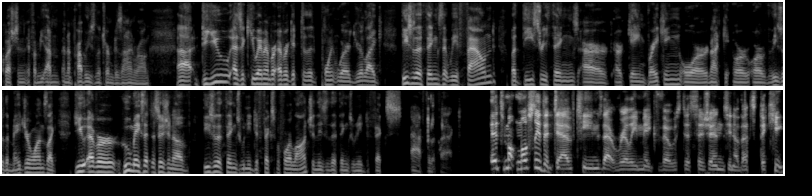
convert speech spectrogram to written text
question. If I'm, I'm and I'm probably using the term design wrong. Uh, do you, as a QA member, ever get to the point where you're like, these are the things that we've found, but these three things are are game breaking or not, ga- or or these are the major ones? Like, do you ever? Who makes that decision of these are the things we need to fix before launch, and these are the things we need to fix after the fact? It's mo- mostly the dev teams that really make those decisions. You know, that's the key.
